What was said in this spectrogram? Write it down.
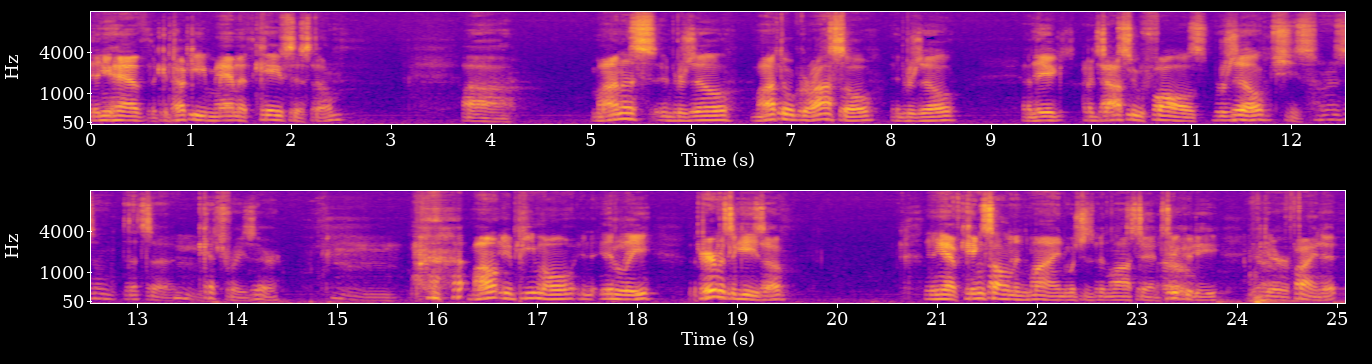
Then you have the Kentucky Mammoth Cave System, uh, Manaus in Brazil, Mato Grosso in Brazil, and the Iguaçu Falls, Brazil. Jeez, what is some- that's a catchphrase there. Mount Epomeo in Italy, the Pyramids of Giza. Then you have King Solomon's Mine, which has been lost to antiquity. If you can ever find it.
